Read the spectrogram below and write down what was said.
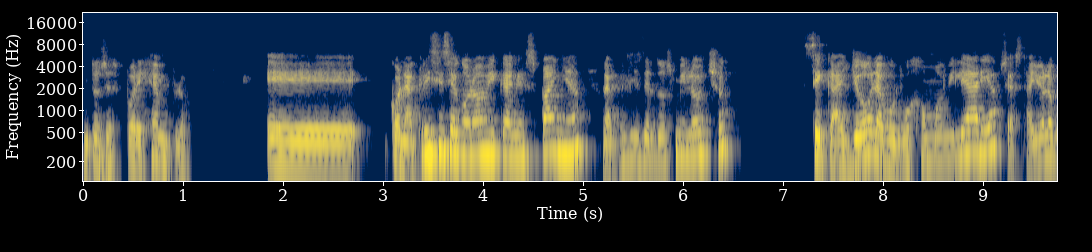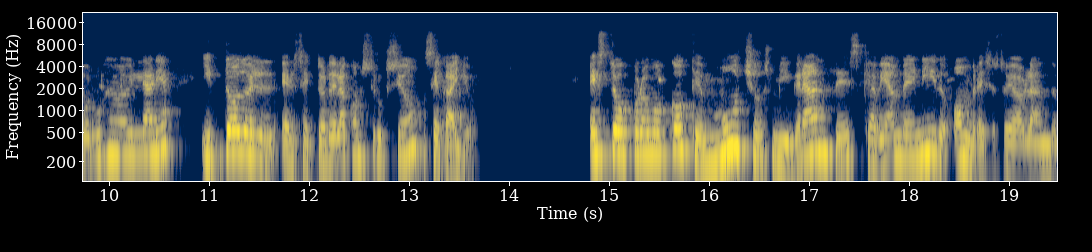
Entonces, por ejemplo, eh, con la crisis económica en España, la crisis del 2008, se cayó la burbuja inmobiliaria, o sea, estalló la burbuja inmobiliaria y todo el, sector de la construcción se cayó. Esto provocó que muchos migrantes que habían venido, hombres estoy hablando,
